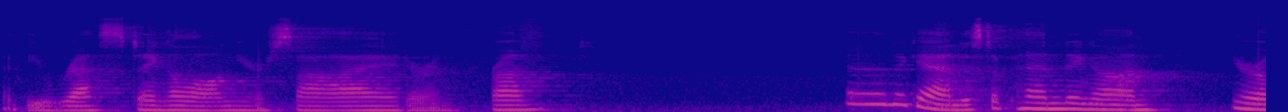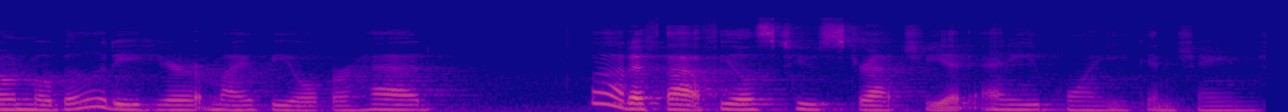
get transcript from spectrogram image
might be resting along your side or in front. And again, just depending on your own mobility here, it might be overhead. But if that feels too stretchy at any point, you can change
